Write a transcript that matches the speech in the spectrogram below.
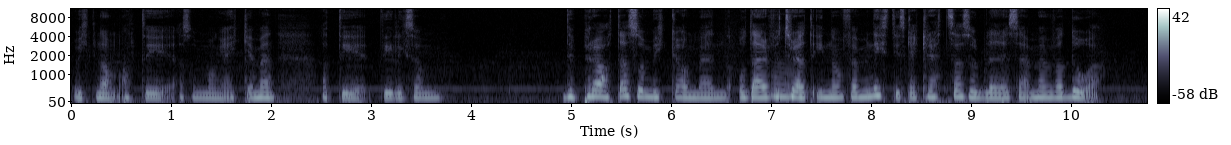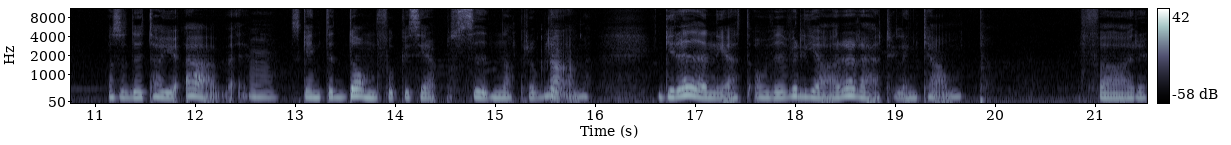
vittna om, att det, alltså många icke, men att det, det liksom det pratas så mycket om män och därför Mm. tror jag att inom feministiska kretsar så blir det så här, men vad då? Alltså det tar ju över. Mm. Ska inte de fokusera på sina problem? Grejen är att om vi vill göra det här till en kamp för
